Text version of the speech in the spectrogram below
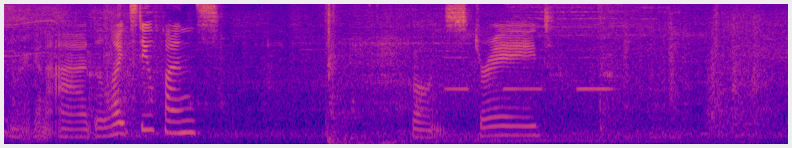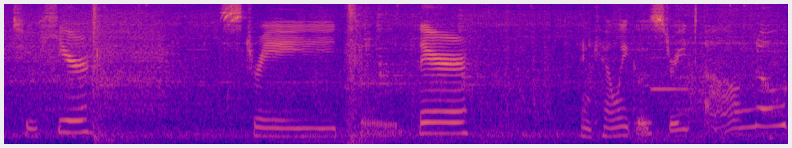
And we're gonna add the light steel fence. Going straight to here. Straight to there. And can we go straight? Oh no.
